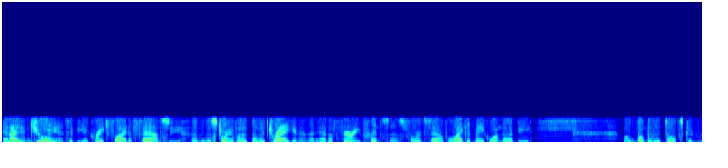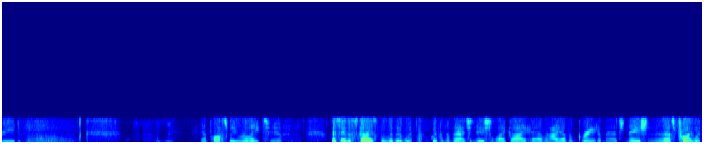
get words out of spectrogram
And I'd enjoy it. It'd be a great flight of fancy. The, story of a of a dragon and a, and a fairy princess, for example. I could make one that would be one that adults could read mm-hmm. and possibly relate to. I say the sky's the limit with with an imagination like I have, and I have a great imagination, and that's probably what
